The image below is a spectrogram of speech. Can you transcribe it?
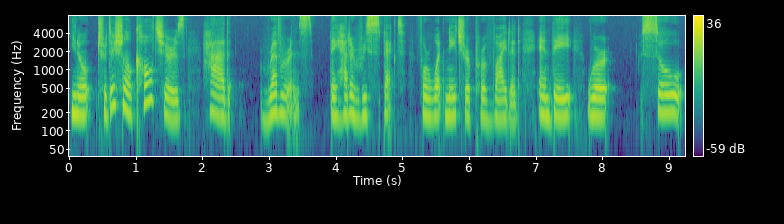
You know, traditional cultures had reverence they had a respect for what nature provided, and they were so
